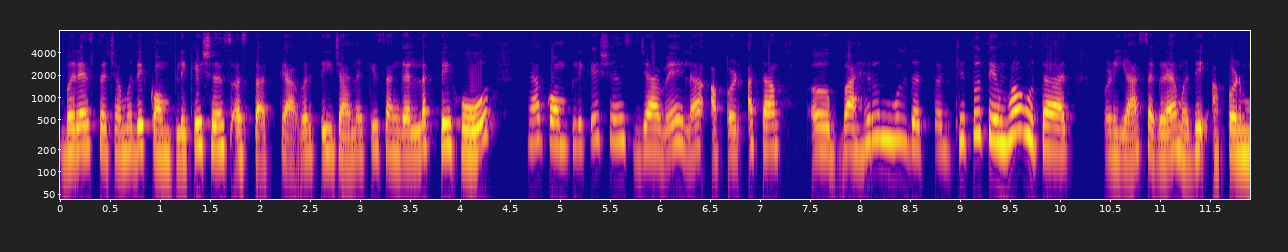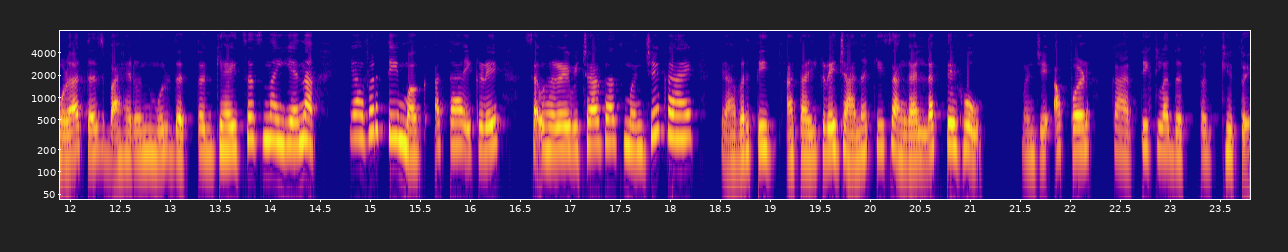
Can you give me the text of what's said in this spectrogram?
बऱ्याच त्याच्यामध्ये कॉम्प्लिकेशन्स असतात. त्यावरती जानकी सांगायला लागते हो ह्या कॉम्प्लिकेशन्स ज्या वेळेला आपण आता बाहेरून मूल दत्तक घेतो तेव्हा होतात. पण या सगळ्यामध्ये आपण मुळातच बाहेरून मूल दत्तक घ्यायचंच नाही आहे ना. यावरती मग आता इकडे सगळे विचारतात म्हणजे काय? त्यावरती आता इकडे जानकी सांगायला लागते हो. म्हणजे आपण कार्तिकला दत्तक घेतोय.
